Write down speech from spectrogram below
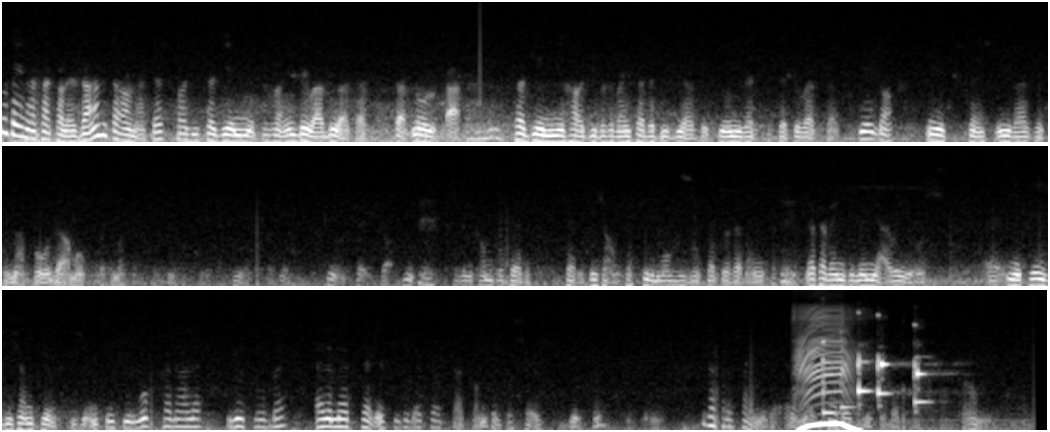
Tutaj nasza koleżanka, ona też chodzi codziennie, proszę Państwa, była, była ta Czarnulka, codziennie chodzi, proszę Państwa, do Biblioteki Uniwersytetu Warszawskiego i jest szczęśliwa, że tu ma pół domu, proszę Państwa. 5-6 godzin przy tym komputerze, 4000 filmów wrzucę, proszę Państwa. No to będziemy miały już e, nie 55 tysięcy filmów w kanale YouTube elmercedes.com, tylko 60 tysięcy. Zapraszamy do elmercedes.com.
